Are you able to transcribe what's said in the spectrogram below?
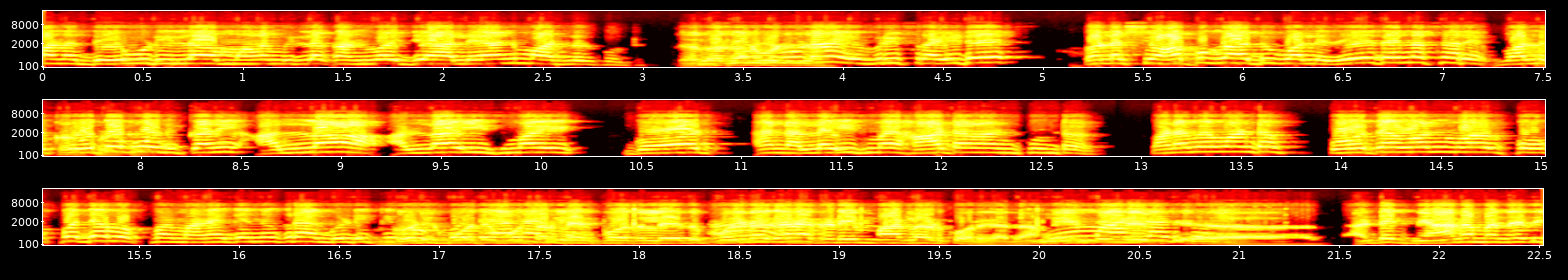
మన దేవుడు ఇలా మనం ఇలా కన్వర్ట్ చేయాలి అని మాట్లాడుకుంటారు. కూడా ఎవ్రీ ఫ్రైడే వాళ్ళ షాప్ కాదు వాళ్ళది ఏదైనా సరే వాళ్ళ పోతే. పోని కానీ Allah Allah is my God and Allah is my heart అని అనుకుంటారు. మనం ఏమంటాం పోతే పోని వాళ్ళు పోకపోతే పోకపోయి మనకెందుకు రా గుడికి గుడికి పోతే పోకపోతే అని పోతారు అంటారు. లేకపోతే లేదు. పోయినా. కానీ అక్కడ ఏం మాట్లాడుకోరు కదా. అంటే జ్ఞానం అనేది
